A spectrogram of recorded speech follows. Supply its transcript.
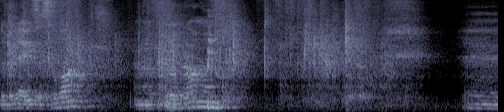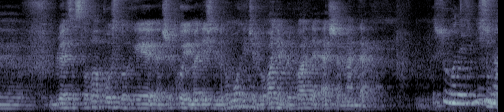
додаються слова е, в програму. Е, Додаються слова послуги швидкої медичної допомоги, чергування бригади ШМД. Сума не змінна. Сума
